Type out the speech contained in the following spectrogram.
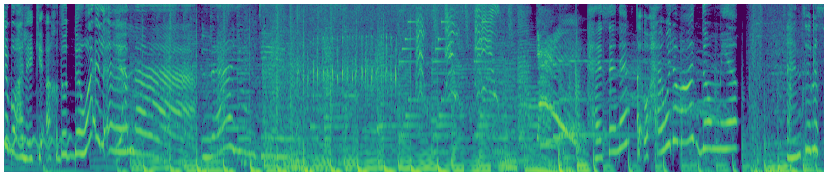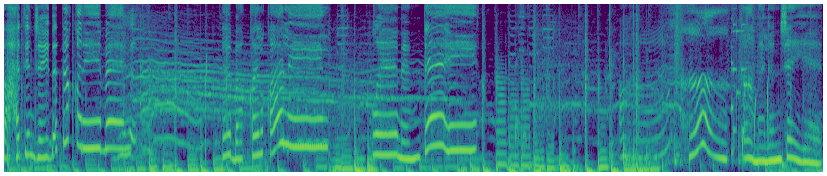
يجب عليك أخذ الدواء الآن. يلا. لا يمكن. حسنا سأحاول مع الدمية. أنت بصحة جيدة تقريبا. تبقى القليل. وننتهي. عمل جيد.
